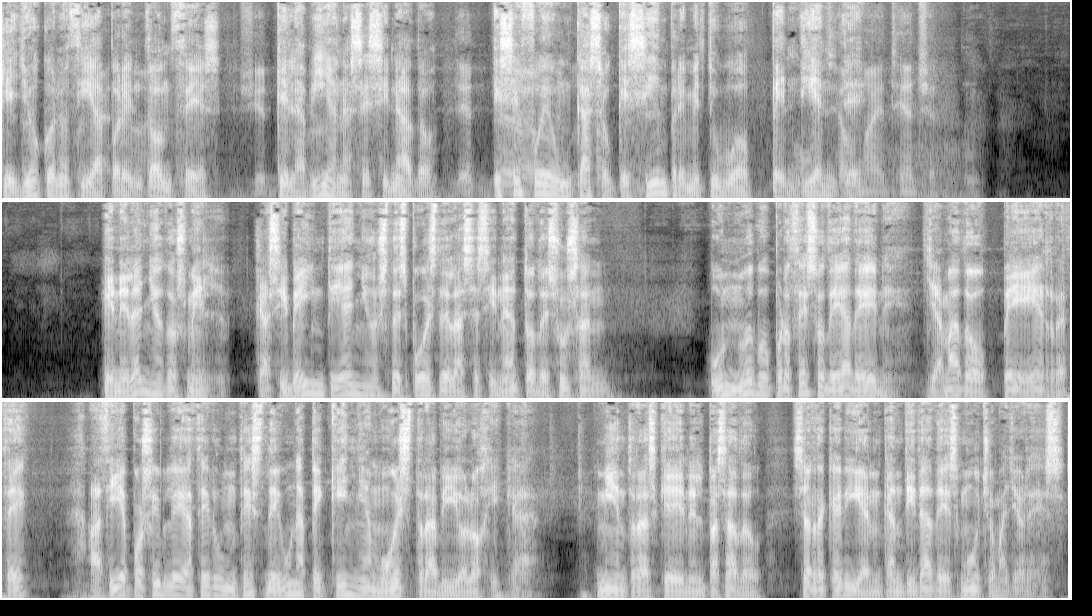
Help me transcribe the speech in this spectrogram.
que yo conocía por entonces, que la habían asesinado. Ese fue un caso que siempre me tuvo pendiente. En el año 2000, casi 20 años después del asesinato de Susan, un nuevo proceso de ADN, llamado PRC, hacía posible hacer un test de una pequeña muestra biológica, mientras que en el pasado se requerían cantidades mucho mayores.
